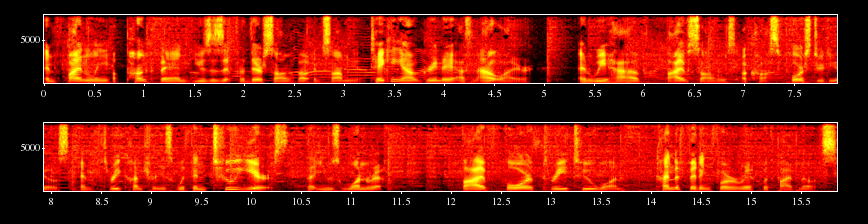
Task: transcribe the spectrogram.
And finally, a punk band uses it for their song about insomnia. Taking out Green Day as an outlier, and we have five songs across four studios and three countries within two years that use one riff. Five, four, three, two, one. Kind of fitting for a riff with five notes.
